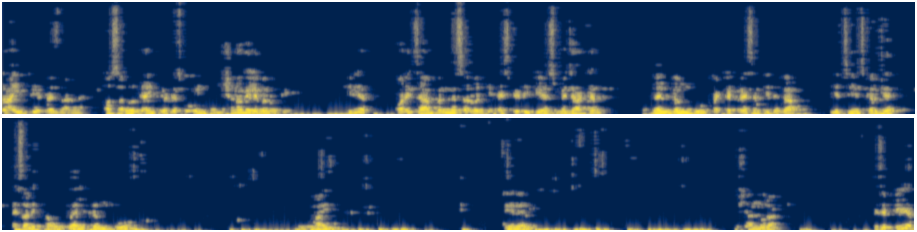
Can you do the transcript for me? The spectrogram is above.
का आईपी एड्रेस डालना है। और सर्वर के आईपी एड्रेस को इन्फॉर्मेशन अवेलेबल होगी। क्लियर फॉर एग्ज़ाम्पल मैं सर्वर के एच में जाकर वेलकम टू पैकेट ट्रेसर की जगह ये चेंज करके ऐसा लिखता हूँ welcome to my channel is it clear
